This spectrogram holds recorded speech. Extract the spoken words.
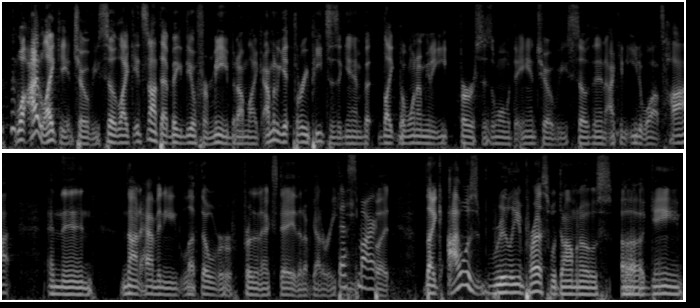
well, I like anchovies, so like it's not that big a deal for me. But I'm like, I'm gonna get three pizzas again, but like the one I'm gonna eat first is the one with the anchovies, so then I can eat it while it's hot, and then not have any left over for the next day that I've got to reheat. That's smart. But like, I was really impressed with Domino's uh, game,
